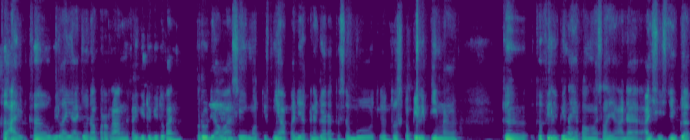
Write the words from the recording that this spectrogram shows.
ke ke wilayah zona perang kayak gitu-gitu kan perlu diawasi motifnya apa dia ke negara tersebut gitu. terus ke Filipina ke ke Filipina ya kalau nggak salah yang ada ISIS juga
